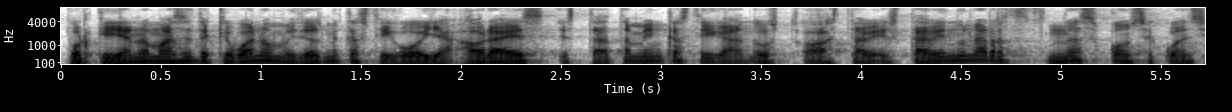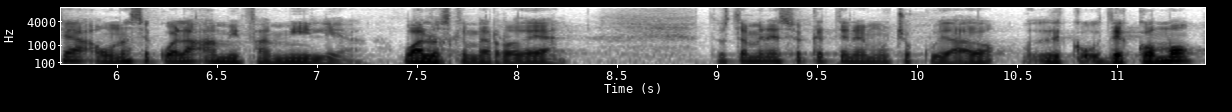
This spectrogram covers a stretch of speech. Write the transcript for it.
Porque ya nomás es de que, bueno, mi Dios me castigó ya. Ahora es, está también castigando, o está, está viendo una, una consecuencia o una secuela a mi familia o a los que me rodean. Entonces también eso hay que tener mucho cuidado de, de cómo,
